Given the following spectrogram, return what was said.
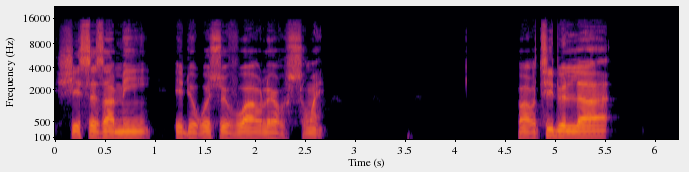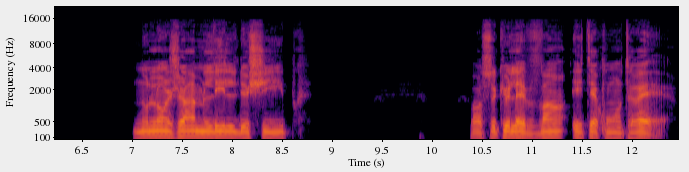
chez ses amis et de recevoir leurs soins. Parti de là, nous longeâmes l'île de Chypre parce que les vents étaient contraires.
